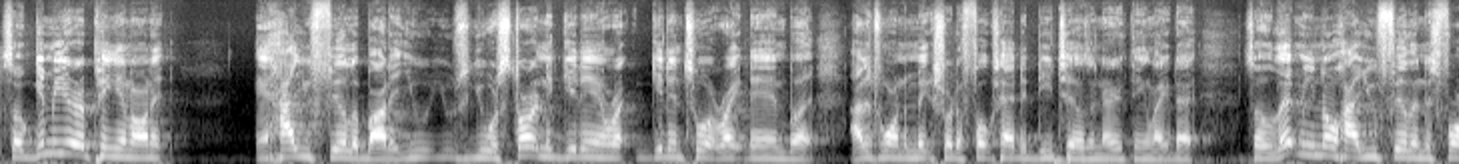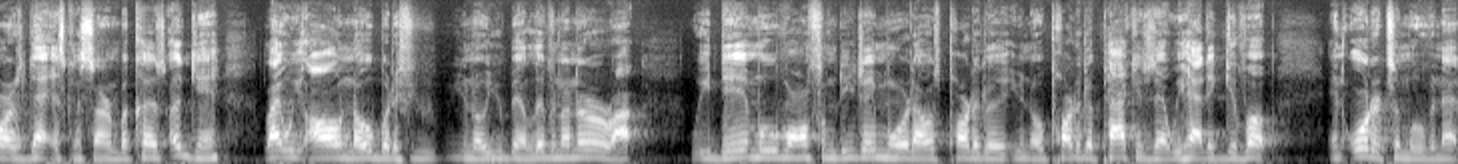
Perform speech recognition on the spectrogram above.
so give me your opinion on it and how you feel about it. You you you were starting to get in get into it right then, but I just wanted to make sure the folks had the details and everything like that. So let me know how you feeling as far as that is concerned, because again, like we all know, but if you you know you've been living under a rock, we did move on from DJ Moore. That was part of the you know part of the package that we had to give up in order to move in that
